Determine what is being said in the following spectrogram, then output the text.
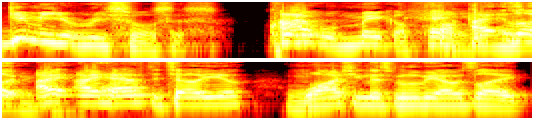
Give me your resources. I will make a fucking I, look. I, I have to tell you, hmm. watching this movie, I was like,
